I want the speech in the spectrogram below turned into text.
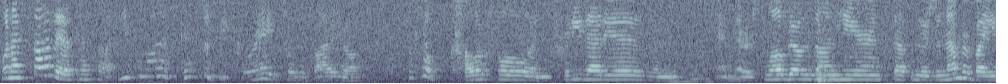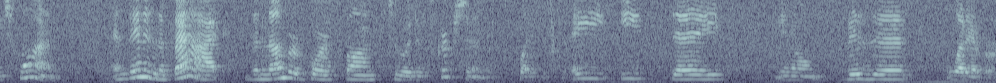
When I saw this, I thought, you know what, this would be great for the body barrio. Look how colorful and pretty that is, and, and there's logos on here and stuff, and there's a number by each one. And then in the back, the number corresponds to a description. It's places to eat, eat, stay, you know, visit, whatever.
